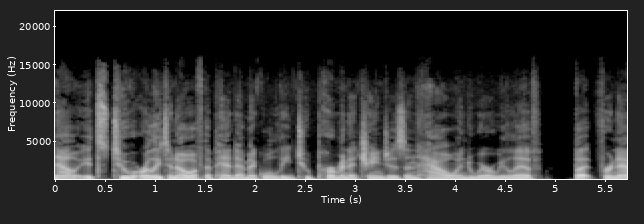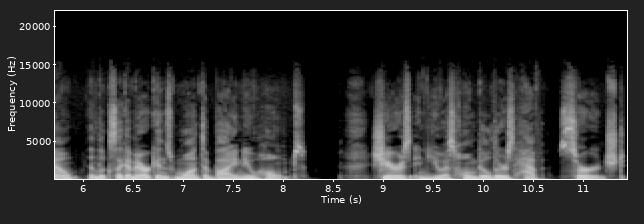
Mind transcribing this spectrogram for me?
Now, it's too early to know if the pandemic will lead to permanent changes in how and where we live, but for now, it looks like Americans want to buy new homes. Shares in U.S. homebuilders have surged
